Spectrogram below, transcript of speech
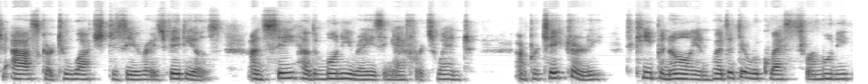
to ask her to watch Desiree's videos and see how the money raising efforts went, and particularly to keep an eye on whether the requests for money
